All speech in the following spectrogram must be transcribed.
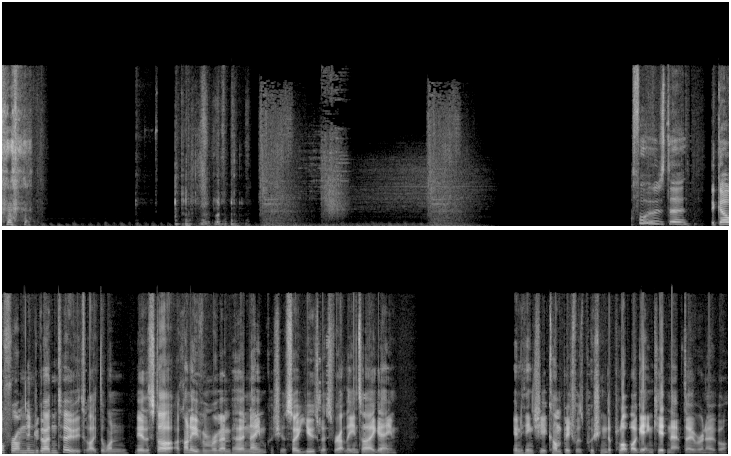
I thought it was the the girl from Ninja Gaiden 2, like the one near the start. I can't even remember her name because she was so useless throughout the entire game. The only thing she accomplished was pushing the plot by getting kidnapped over and over.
